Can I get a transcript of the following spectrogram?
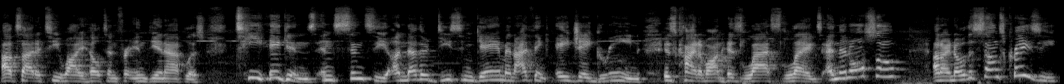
outside of T.Y. Hilton for Indianapolis. Tee Higgins in Cincy, another decent game. And I think A.J. Green is kind of on his last legs. And then also, and I know this sounds crazy,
